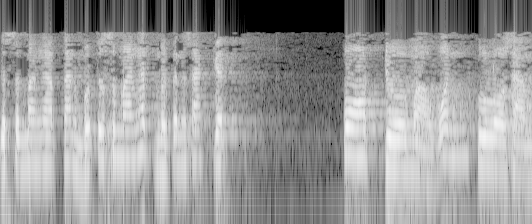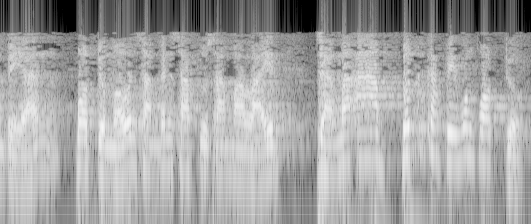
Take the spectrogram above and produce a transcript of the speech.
Kesemangatan, butuh semangat, mboten sakit. Podo mawon kulo sampean, podo mawon sampean satu sama lain, jamaah abot kabeh wong podo.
